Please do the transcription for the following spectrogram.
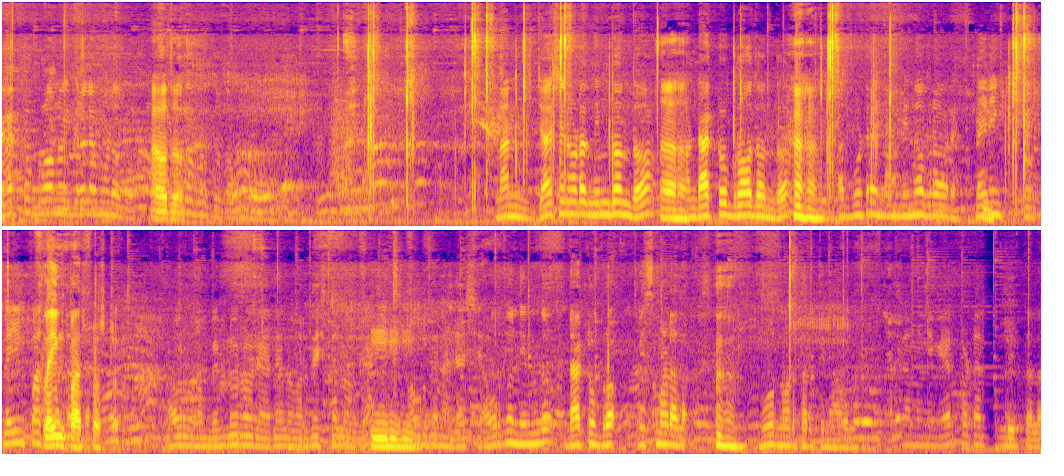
ಡಾಕ್ಟರ್ ಬ್ರೋನು ಇದ್ರಲ್ಲೇ ಮಾಡೋದು. ಹೌದು. ನಾನು ಜಾಸ್ತಿ ನೋಡೋದು ನಿಮ್ದೊಂದು ಡಾಕ್ಟರ್ ಬ್ರೋದೊಂದು. ಅದು ಬಿಟ್ರೆ ನಮ್ಮ ಇನ್ನೊಬ್ರು ಅವ್ರೆ flying flying pass first pass first ಅವರು ನಮ್ಮ ಬೆಂಗಳೂರವ್ರೆ ಅಲ್ಲೆಲ್ಲ ಹೊರದೇಶದಲ್ಲಿ ಅವ್ರೆ ಅವ್ರದ್ದು ನಾನು ಜಾಸ್ತಿ. ಅವ್ರದ್ದು ನಿಮ್ಮದು ಡಾಕ್ಟರ್ ಬ್ರೋ ಮಿಸ್ ಮಾಡಲ್ಲ. ಮೂರ್ ನೋಡ್ತಾ ಇರ್ತೀನಿ ಅವೆಲ್ಲ ಏರ್ಪೋರ್ಟ್ ಅಲ್ಲಿ ಇತ್ತಲ್ಲ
